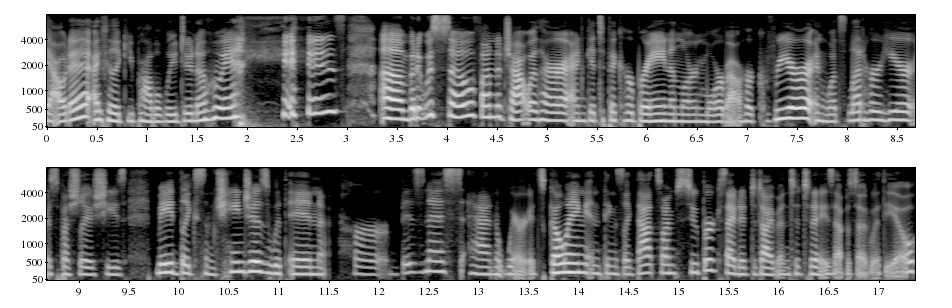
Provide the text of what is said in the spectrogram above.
doubt it. I feel like you probably do know who Anni is. Um, but it was so fun to chat with her and get to pick her brain and learn more about her career and what's led her here, especially as she's made like some changes within her business and where it's going and things like that. So I'm super excited to dive into today's episode with you.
